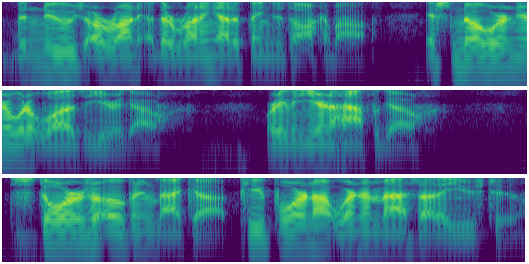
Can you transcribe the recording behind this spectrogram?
The news are running they're running out of things to talk about. It's nowhere near what it was a year ago or even a year and a half ago. Stores are opening back up. People are not wearing their masks like they used to.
